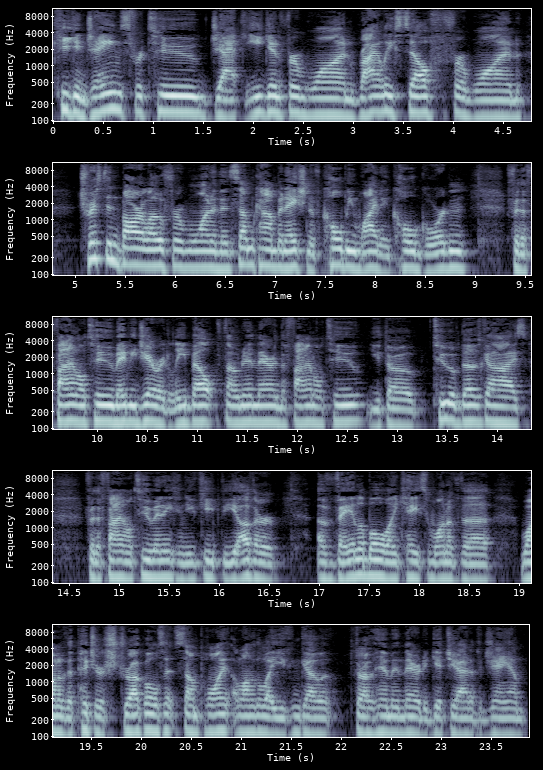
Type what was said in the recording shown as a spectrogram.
Keegan James for two, Jack Eagan for one, Riley Self for one, Trysten Barlow for one, and then some combination of Colby White and Cole Gordon for the final two. Maybe Jared Liebelt thrown in there in the final two. You throw two of those guys for the final two innings, and you keep the other available in case one of the one of the pitchers struggles at some point along the way. You can go throw him in there to get you out of the jam.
